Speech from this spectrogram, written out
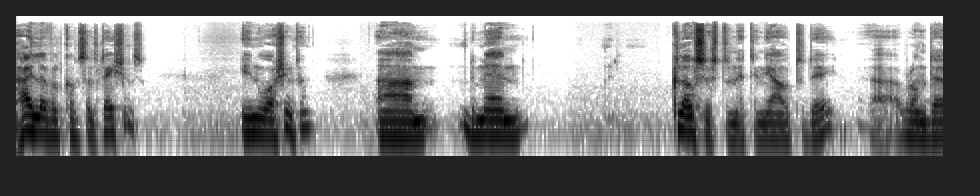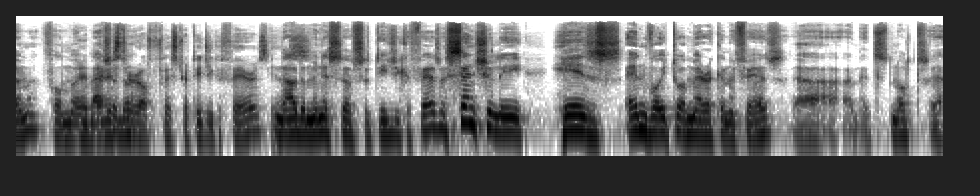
high level consultations in Washington. Um, the man closest to Netanyahu today, uh, Ron Dermer, former ambassador. Minister of Strategic Affairs. Yes. Now the Minister of Strategic Affairs, essentially his envoy to American affairs. Uh, it's not. Uh,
